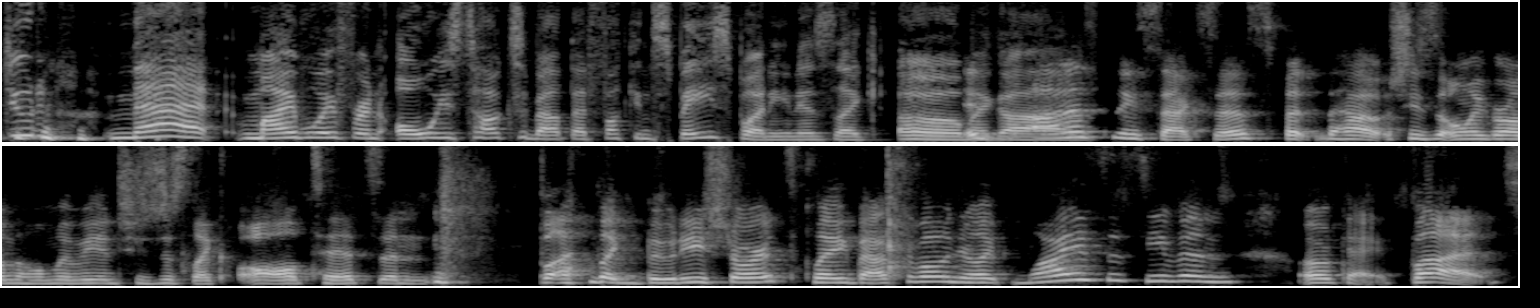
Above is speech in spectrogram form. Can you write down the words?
Dude, Matt, my boyfriend always talks about that fucking Space Bunny and is like, oh my it's God. Honestly sexist, but how she's the only girl in the whole movie and she's just like all tits and but like booty shorts playing basketball and you're like, why is this even okay? But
